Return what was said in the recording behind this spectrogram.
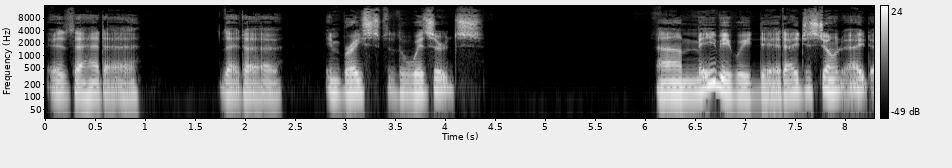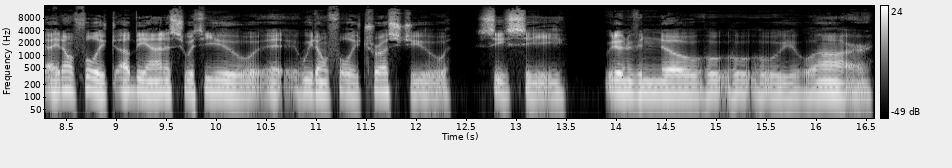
that uh, that uh, embraced the wizards? Um, maybe we did. I just don't. I, I don't fully. I'll be honest with you. Uh, we don't fully trust you CC. We don't even know who, who, who you are.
